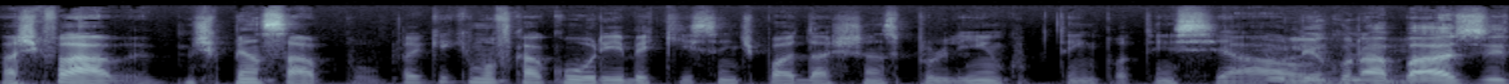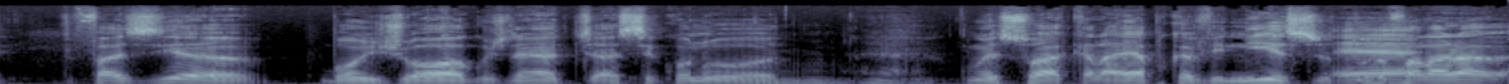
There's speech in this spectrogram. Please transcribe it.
Acho que falar, deixa eu pensar, pra que, que vão ficar com o Uribe aqui se a gente pode dar chance pro Lincoln, que tem potencial? o Lincoln na base fazia bons jogos, né? Assim, quando É. começou aquela época Vinícius, É. tudo falaram,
